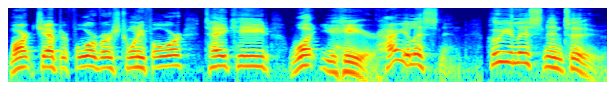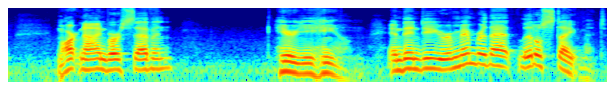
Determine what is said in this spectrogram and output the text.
Mark chapter 4 verse 24, take heed what you hear. How are you listening? Who are you listening to? Mark 9 verse 7, hear ye Him. And then do you remember that little statement?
